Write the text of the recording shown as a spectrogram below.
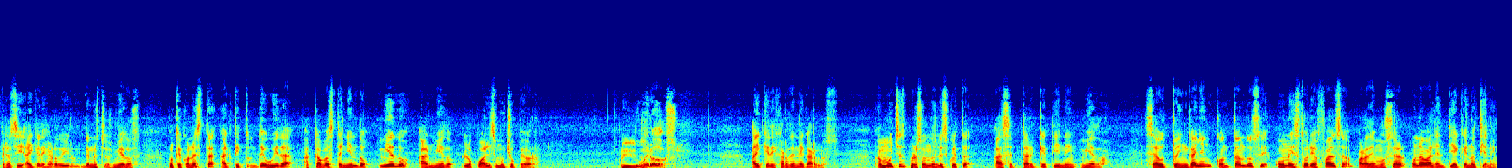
Pero sí hay que dejar de huir de nuestros miedos porque con esta actitud de huida acabas teniendo miedo al miedo, lo cual es mucho peor. Número 2. Hay que dejar de negarlos. A muchas personas les cuesta aceptar que tienen miedo. Se autoengañan contándose una historia falsa para demostrar una valentía que no tienen.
